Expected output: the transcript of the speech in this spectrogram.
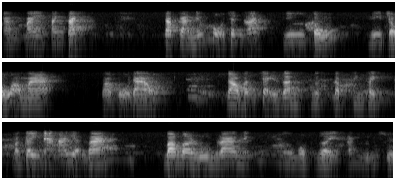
càng bay tanh tách. Đập cả những bộ chân rác như cấu, như chấu vào má và cổ đào. Đào vẫn chạy dần, ngực đập thình thịch mà cây nhãn đã hiện ra. Bờ mờ rùm ra những một người đang đứng xuống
